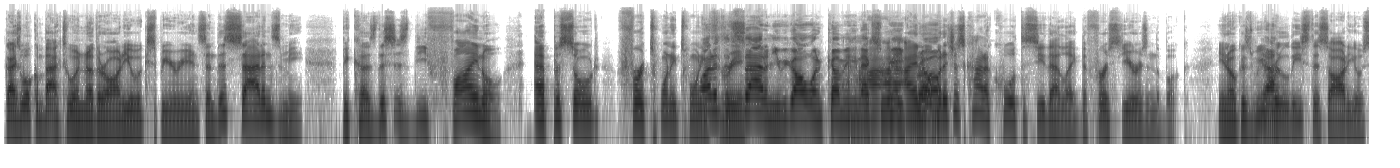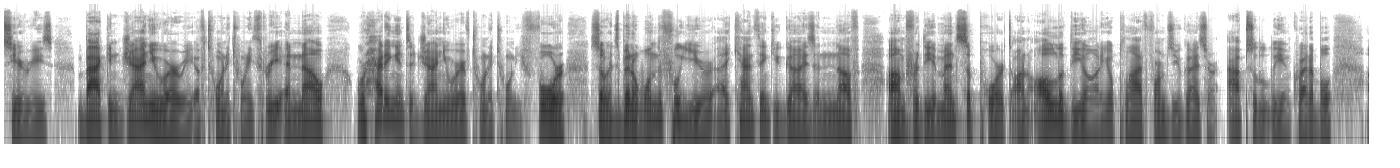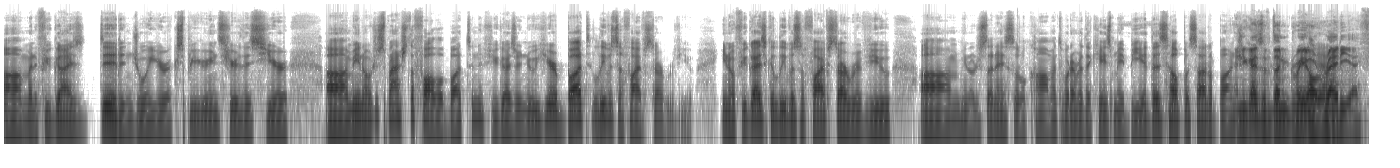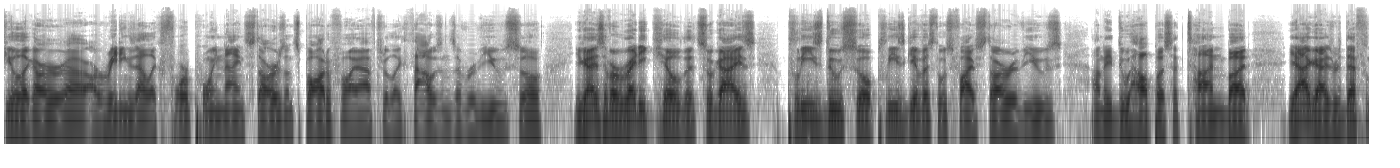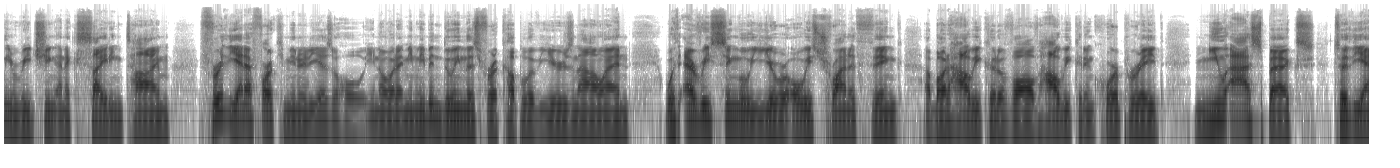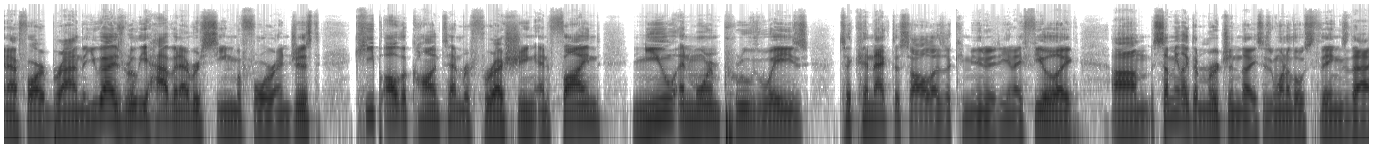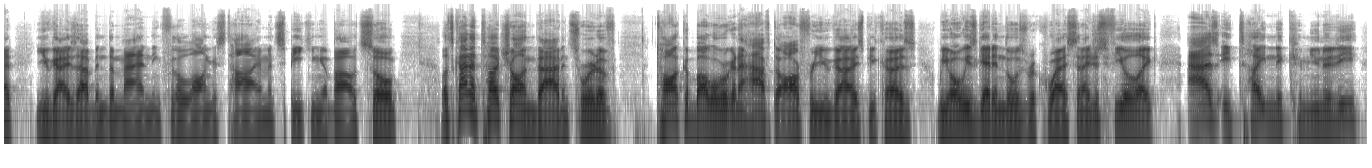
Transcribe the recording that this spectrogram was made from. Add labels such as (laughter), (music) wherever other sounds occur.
Guys, welcome back to another audio experience. And this saddens me because this is the final episode for 2023. Why does it sadden you? We got one coming next I, week. I, I know, but it's just kind of cool to see that like the first year is in the book. You know, because we Yeah. released this audio series back in January of 2023, and now we're heading into January of 2024. So it's been a wonderful year. I can't thank you guys enough um, for the immense support on all of the audio platforms. You guys are absolutely incredible. Um, and if you guys did enjoy your experience here this year, um, you know, just smash the follow button if you guys are new here, but leave us a five star review. You know, if you guys could leave us a five star review, um, you know, just a nice little comment, whatever the case may be, it does help us out a bunch. And you guys have done great Yeah. already. I feel like our uh, our ratings at like 4.9 stars on Spotify after like thousands of reviews. So you guys have already killed it. So guys, please do so. Please give us those five star reviews. Um, they do help us a ton. But yeah, guys, we're definitely reaching an exciting time for the NFR community as a whole. You know what I mean? We've been doing this for a couple of years now, and with every single year, we're always trying to think about how we could evolve, how we could incorporate new aspects to the NFR brand that you guys really haven't ever seen before, and just keep all the content refreshing and find new and more improved ways to connect us all as a community. And I feel like um, something like the merchandise is one of those things that you guys have been demanding for the longest time and speaking about. So let's kind of touch on that and sort of talk about what we're going to have to offer you guys because we always get in those requests. And I just feel like as a tight knit community,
